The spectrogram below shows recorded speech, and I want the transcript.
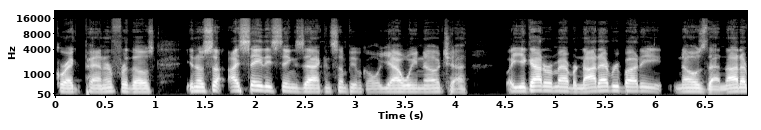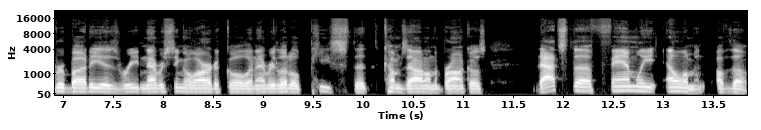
Greg Penner, for those, you know, so I say these things, Zach, and some people go, "Yeah, we know, Chad." But you got to remember, not everybody knows that. Not everybody is reading every single article and every little piece that comes out on the Broncos. That's the family element of the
